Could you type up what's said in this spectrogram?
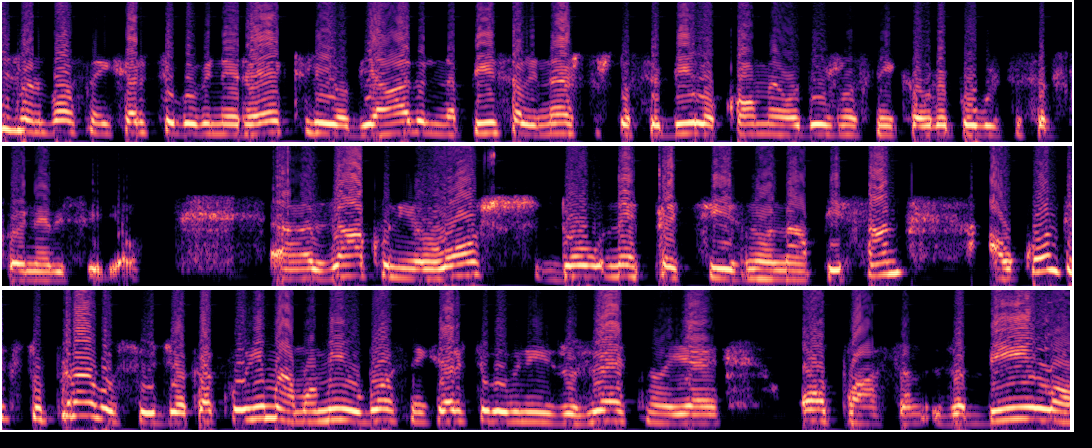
izvan Bosne i Hercegovine rekli, objavili, napisali nešto što se bilo kome od dužnosnika u Republici Srpskoj ne bi svidjelo. Zakon je loš, do, neprecizno napisan, a u kontekstu pravosuđa kako imamo mi u Bosni i Hercegovini izuzetno je opasan za bilo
